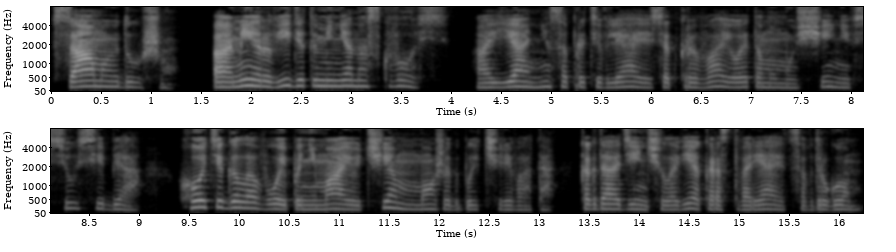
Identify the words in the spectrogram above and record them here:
в самую душу. А мир видит меня насквозь, а я, не сопротивляясь, открываю этому мужчине всю себя, хоть и головой понимаю, чем может быть чревато, когда один человек растворяется в другом.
